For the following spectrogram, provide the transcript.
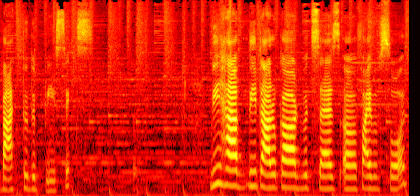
back to the basics. We have the tarot card which says uh, Five of Swords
